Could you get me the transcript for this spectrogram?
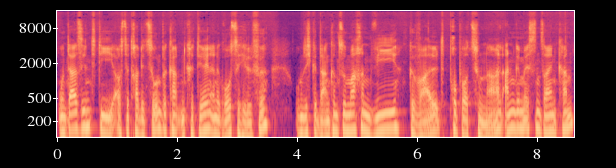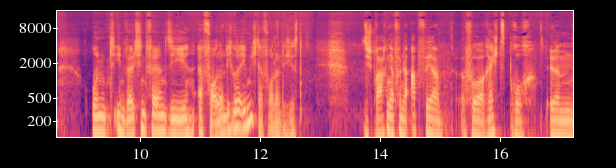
Und da sind die aus der Tradition bekannten Kriterien eine große Hilfe, um sich Gedanken zu machen, wie Gewalt proportional angemessen sein kann und in welchen Fällen sie erforderlich oder eben nicht erforderlich ist. Sie sprachen ja von der Abwehr vor Rechtsbruch. Ähm,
